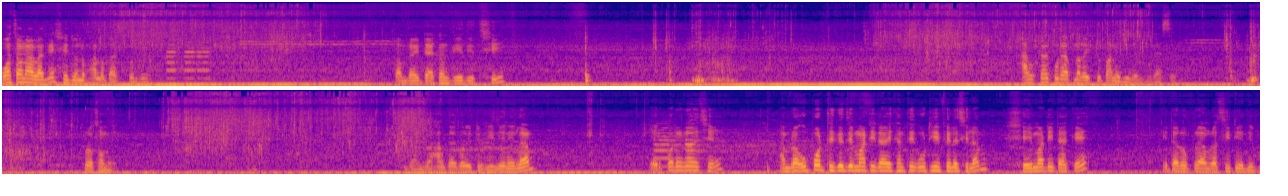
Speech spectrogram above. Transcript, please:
পচা না লাগে, সেই জন্য ভালো কাজ করবে। আমরা এটা এখন দিয়ে দিচ্ছি। হালকা করে আপনারা একটু পানি দিবেন গাছে। প্রথমে। আমরা হালকা করে একটু ভিজে নিলাম। এরপরে রয়েছে, আমরা উপর থেকে যে মাটিটা এখান থেকে উঠিয়ে ফেলেছিলাম, সেই মাটিটাকে এটার উপরে আমরা ছিটিয়ে দিব।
